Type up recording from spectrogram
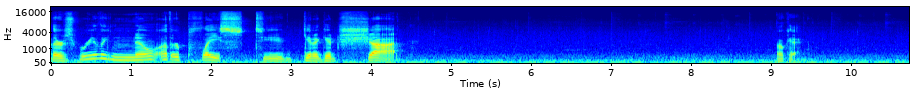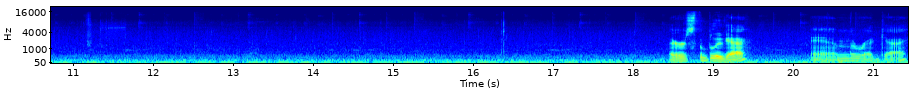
there's really no other place to get a good shot. Okay. There's the blue guy. And the red guy.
